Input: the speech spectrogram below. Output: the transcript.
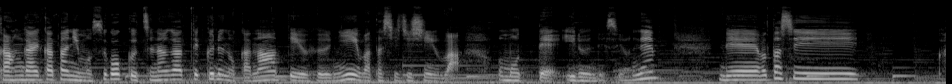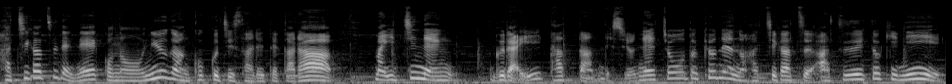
考え方にもすごくつながってくるのかなっていうふうに私自身は思っているんですよね。で私8月でねこの乳がん告知されてから、まあ、1年ぐらい経ったんですよねちょうど去年の8月暑い時に、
